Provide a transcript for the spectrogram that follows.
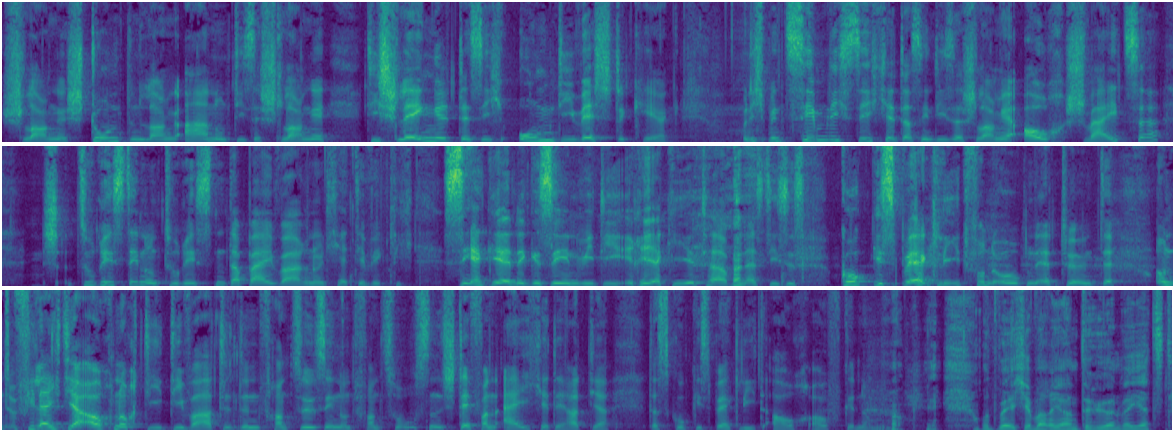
Schlange stundenlang an und diese Schlange, die schlängelte sich um die Westerkerk. Und ich bin ziemlich sicher, dass in dieser Schlange auch Schweizer Touristinnen und Touristen dabei waren und ich hätte wirklich sehr gerne gesehen, wie die reagiert haben, als dieses Guckisberg-Lied von oben ertönte. Und vielleicht ja auch noch die, die wartenden Französinnen und Franzosen. Stefan Eiche, der hat ja das Guckisberg-Lied auch aufgenommen. Okay. Und welche Variante hören wir jetzt?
